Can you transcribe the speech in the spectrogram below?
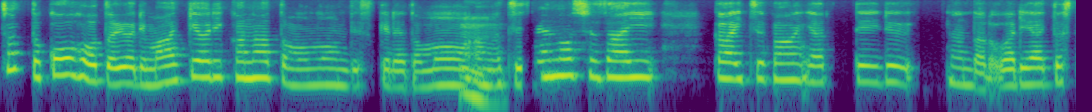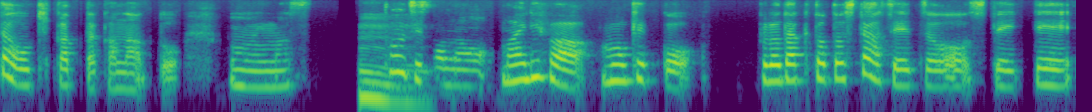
ちょっと広報というよりマーケ寄りかなとも思うんですけれども、うんあの、事前の取材が一番やっている、なんだろう、割合としては大きかったかなと思います。うん。当時、その、マイリファーも結構、プロダクトとしては成長していて、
